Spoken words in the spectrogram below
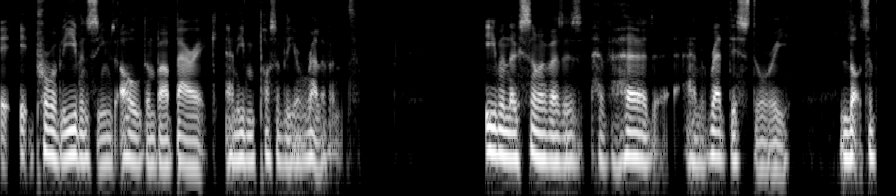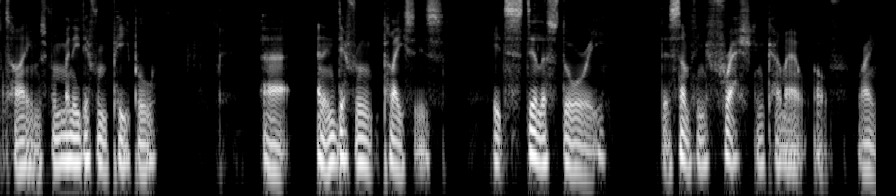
it, it probably even seems old and barbaric and even possibly irrelevant even though some of us have heard and read this story lots of times from many different people uh, and in different places, it's still a story that something fresh can come out of, right?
